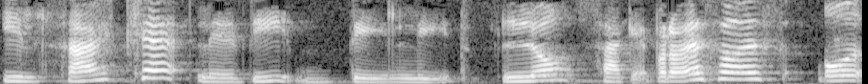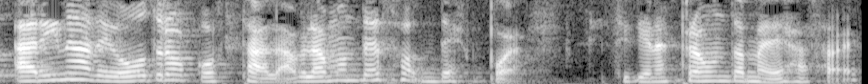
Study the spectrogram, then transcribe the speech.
y ¿sabes qué? Le di delete, lo saqué. Pero eso es harina de otro costal, hablamos de eso después. Si tienes preguntas, me dejas saber.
